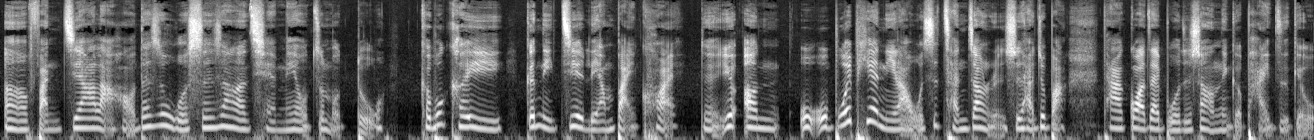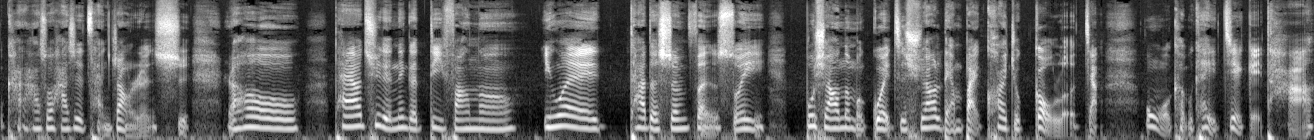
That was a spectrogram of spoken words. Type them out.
呃返家啦，哈，但是我身上的钱没有这么多，可不可以跟你借两百块？对，因为嗯。”我我不会骗你啦，我是残障人士。他就把他挂在脖子上那个牌子给我看，他说他是残障人士，然后他要去的那个地方呢，因为他的身份，所以不需要那么贵，只需要两百块就够了。这样问我可不可以借给他，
